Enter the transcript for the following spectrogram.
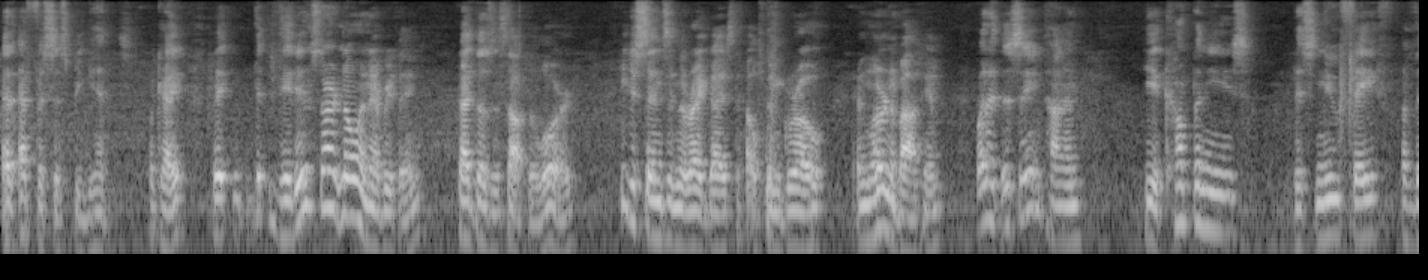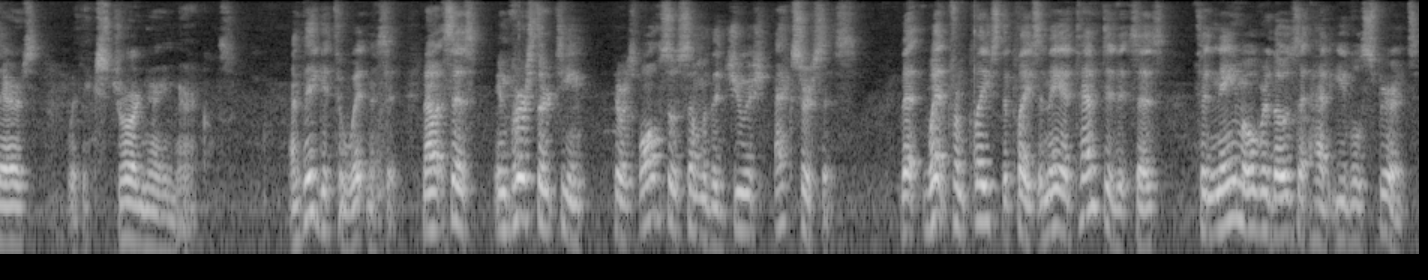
at Ephesus begins. Okay, they they didn't start knowing everything. That doesn't stop the Lord. He just sends in the right guys to help them grow and learn about Him. But at the same time, He accompanies this new faith of theirs with extraordinary miracles, and they get to witness it. Now it says in verse thirteen, there was also some of the Jewish exorcists that went from place to place, and they attempted, it says, to name over those that had evil spirits.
